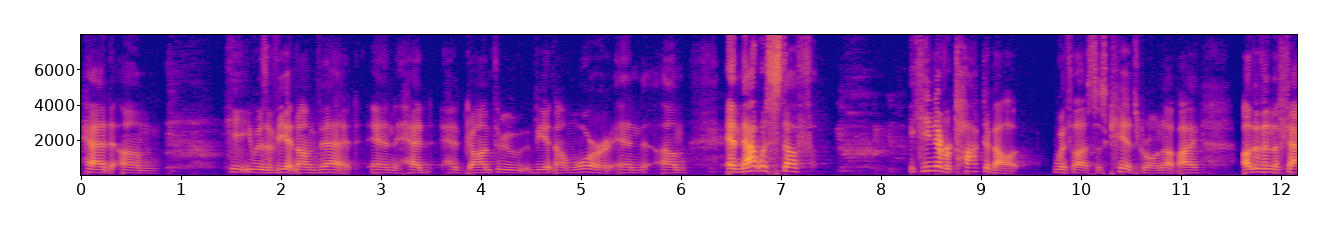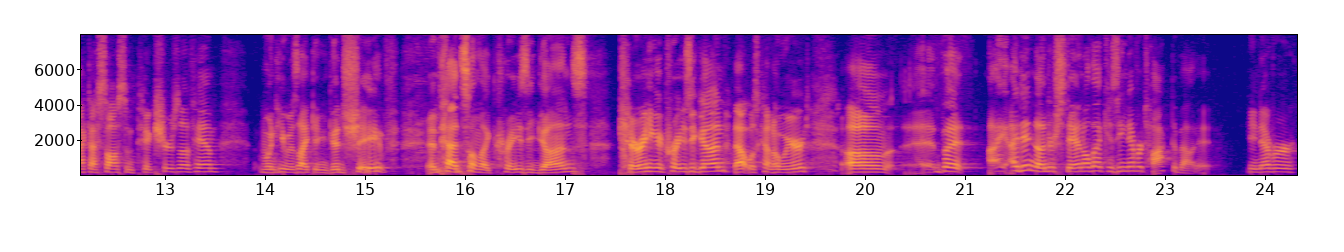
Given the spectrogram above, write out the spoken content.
had, um, he, he was a Vietnam vet and had, had gone through Vietnam War. And, um, and that was stuff he never talked about with us as kids growing up. I, other than the fact I saw some pictures of him when he was like in good shape and had some like crazy guns, carrying a crazy gun. That was kind of weird. Um, but I, I didn't understand all that because he never talked about it. He never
